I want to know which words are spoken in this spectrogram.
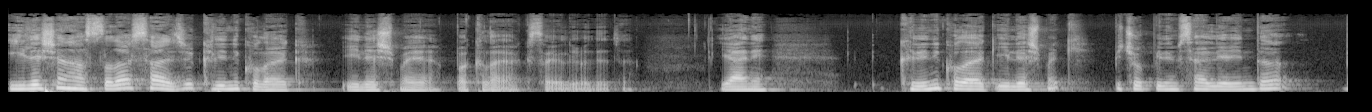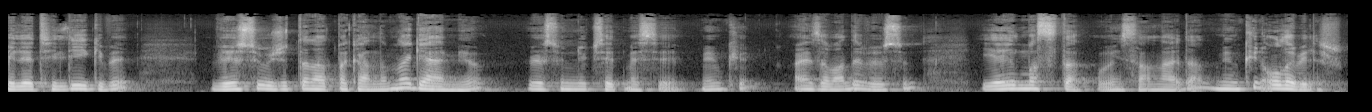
İyileşen hastalar sadece klinik olarak iyileşmeye bakılarak sayılıyor dedi. Yani klinik olarak iyileşmek birçok bilimsel yayında belirtildiği gibi virüsü vücuttan atmak anlamına gelmiyor. Virüsün yükseltmesi mümkün. Aynı zamanda virüsün yayılması da o insanlardan mümkün olabilir.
